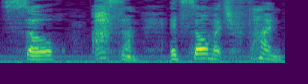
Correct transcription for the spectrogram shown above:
so awesome. It's so much fun.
